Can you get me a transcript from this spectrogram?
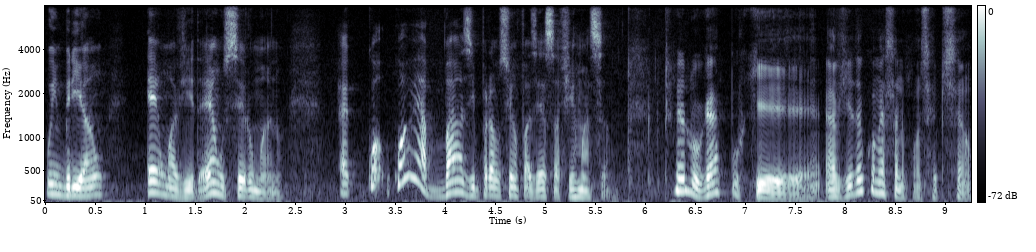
o embrião é uma vida, é um ser humano. É, qual, qual é a base para o senhor fazer essa afirmação? Em primeiro lugar, porque a vida começa na concepção.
